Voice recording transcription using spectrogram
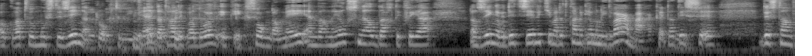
Ook wat we moesten zingen klopte niet. Hè? Dat had ik wel door. Ik, ik zong dan mee en dan heel snel dacht ik van ja, dan zingen we dit zinnetje, maar dat kan ik helemaal niet waarmaken. Dat is, eh, dus dan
